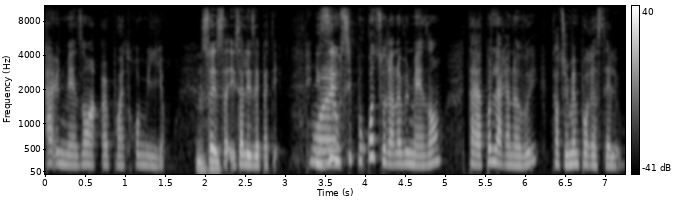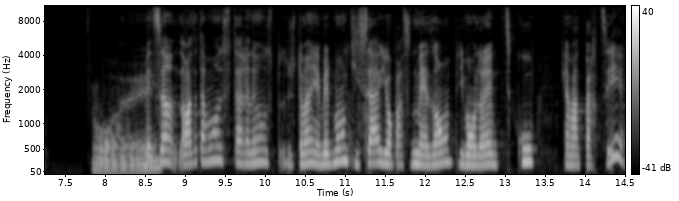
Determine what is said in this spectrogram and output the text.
à une maison à 1,3 million. Ça, ça, ça les épatait. Ils Ouais. disaient aussi pourquoi tu rénoves une maison, t'arrêtes pas de la rénover quand tu veux même pas rester là? Ouais. Mais tu sais, dans ma tête à moi, si tu rénoves, justement, il y a bien de monde qui savent, ils vont partir de maison, puis ils vont donner un petit coup avant de partir.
